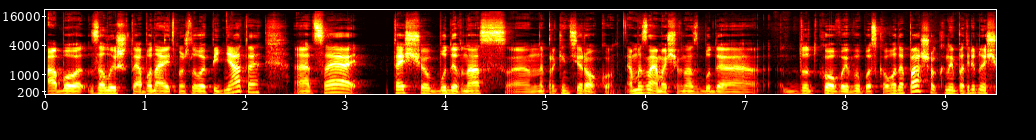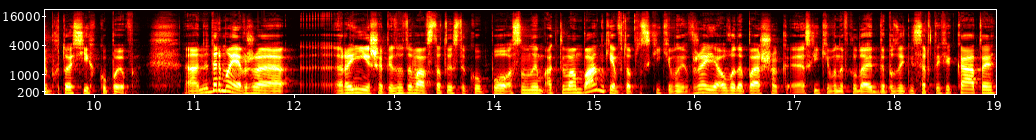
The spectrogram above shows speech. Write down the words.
або залишити, або навіть можливо підняти, е, це те, що буде в нас е, наприкінці року. А ми знаємо, що в нас буде додатковий випуск ОВДПшок, не потрібно, щоб хтось їх купив. Е, не дарма я вже раніше підготував статистику по основним активам банків, тобто скільки в них вже є ОВДПшок, е, скільки вони вкладають депозитні сертифікати,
